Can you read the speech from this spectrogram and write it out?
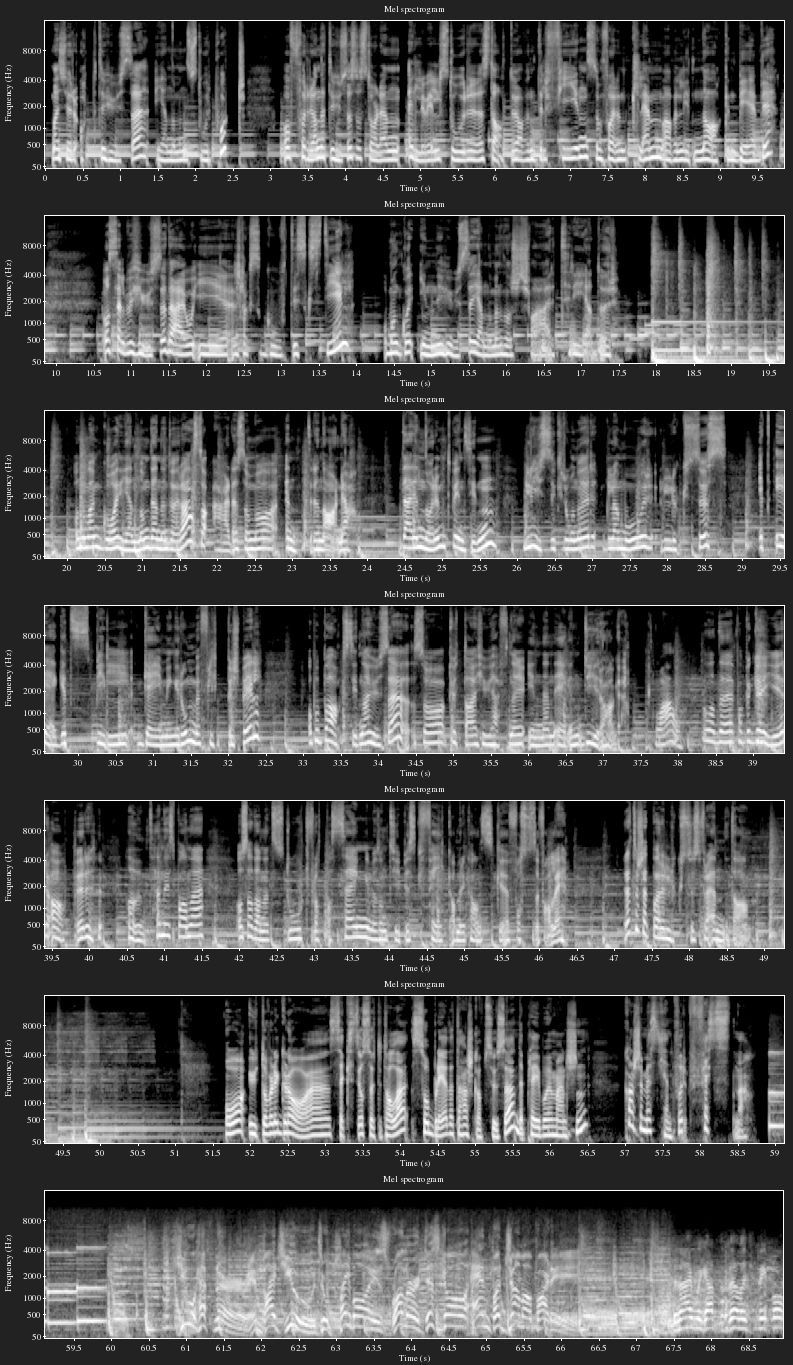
Man kjører opp til huset gjennom en stor port, og foran dette huset så står det en ellevill stor statue av en delfin som får en klem av en liten naken baby. Og selve huset det er jo i en slags gotisk stil, og man går inn i huset gjennom en sånn svær tredør. Og når man går gjennom denne døra, så er det som å entre Narnia. Det er enormt på innsiden. Lysekroner, glamour, luksus. Et eget spill-gamingrom med flipperspill. Og på baksiden av huset så putta Hugh Hefner inn en egen dyrehage. Wow. Han hadde papegøyer, aper, han hadde en tennisbane, og så hadde han et stort, flott basseng med sånn typisk fake amerikansk fossefall i. Rett og slett bare luksus fra ende til annen. Og utover det glade 60- og 70-tallet så ble dette herskapshuset, The Playboy Mansion, kanskje mest kjent for festene. Hugh Hefner invites you to Playboy's roller disco and pajama party. Tonight we got the village people.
